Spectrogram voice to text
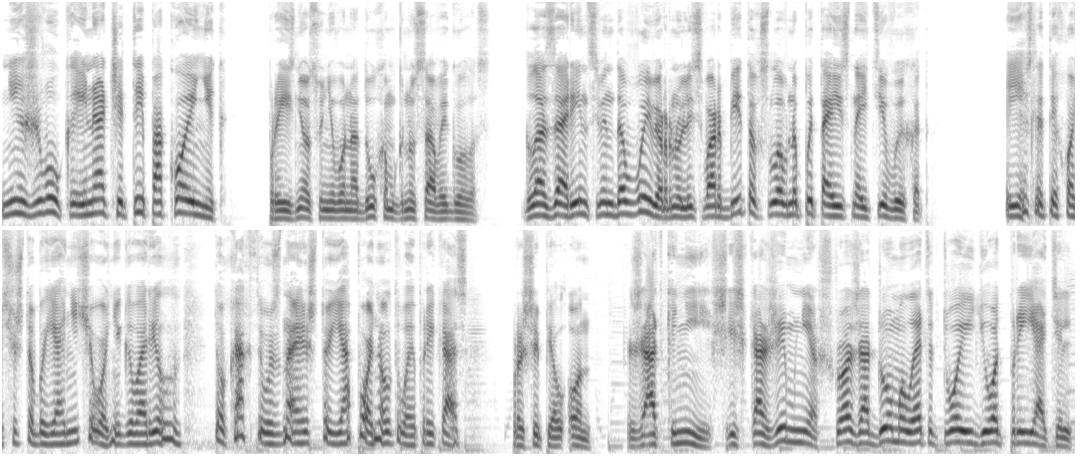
«Не жвука, иначе ты покойник», — произнес у него над ухом гнусавый голос. Глаза Ринсвинда вывернулись в орбитах, словно пытаясь найти выход. Если ты хочешь, чтобы я ничего не говорил, то как ты узнаешь, что я понял твой приказ?» — прошипел он. «Заткнись и скажи мне, что задумал этот твой идиот-приятель».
